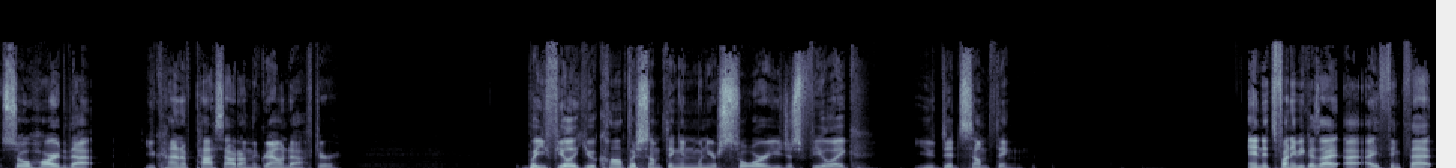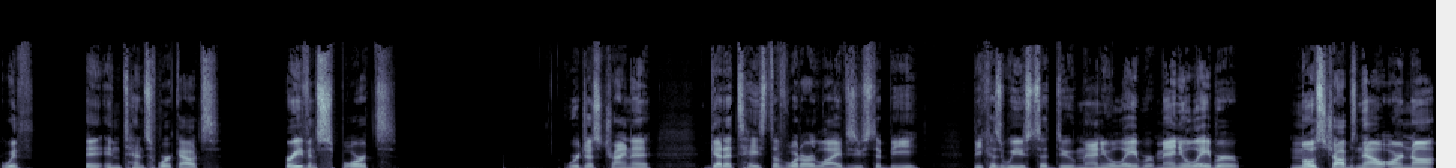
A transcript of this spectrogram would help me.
so hard that you kind of pass out on the ground after. But you feel like you accomplished something. And when you're sore, you just feel like you did something. And it's funny because I, I, I think that with I- intense workouts or even sports, we're just trying to get a taste of what our lives used to be because we used to do manual labor. Manual labor, most jobs now are not,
